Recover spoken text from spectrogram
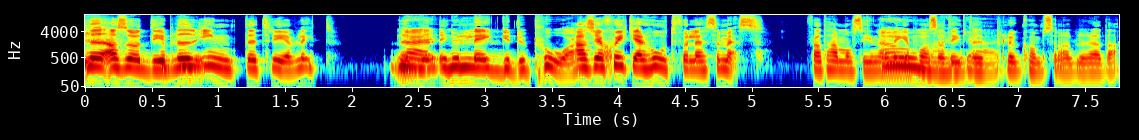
Nej alltså det blir inte trevligt. Det Nej blir, nu lägger du på. Alltså jag skickar hotfulla sms. För att han måste hinna lägga Oh på så att inte God. pluggkompisarna blir rädda.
